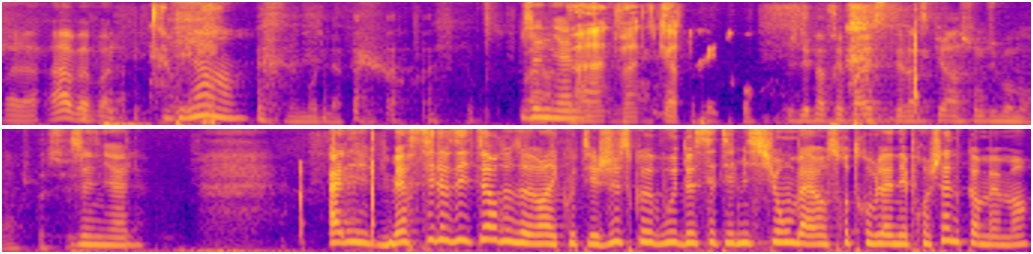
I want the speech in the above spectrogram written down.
Voilà. Ah bah voilà. Bien. Le mot de la fin. Génial. 20, 24 rétro. Je l'ai pas préparé, c'était l'inspiration du moment, je précise. Génial. Allez, merci les auditeurs de nous avoir écoutés jusqu'au bout de cette émission. Bah, on se retrouve l'année prochaine quand même. hein.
